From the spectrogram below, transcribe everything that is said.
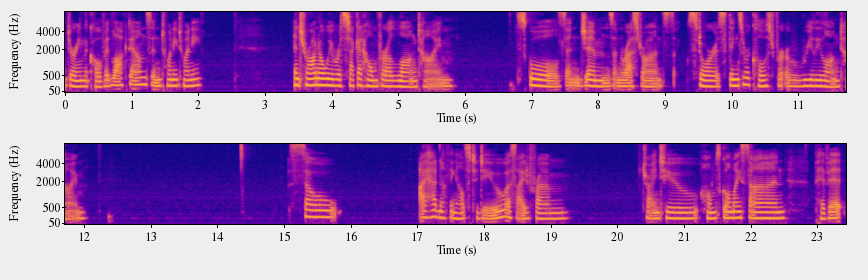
during the COVID lockdowns in 2020. In Toronto, we were stuck at home for a long time. Schools and gyms and restaurants, stores, things were closed for a really long time. So I had nothing else to do aside from trying to homeschool my son, pivot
